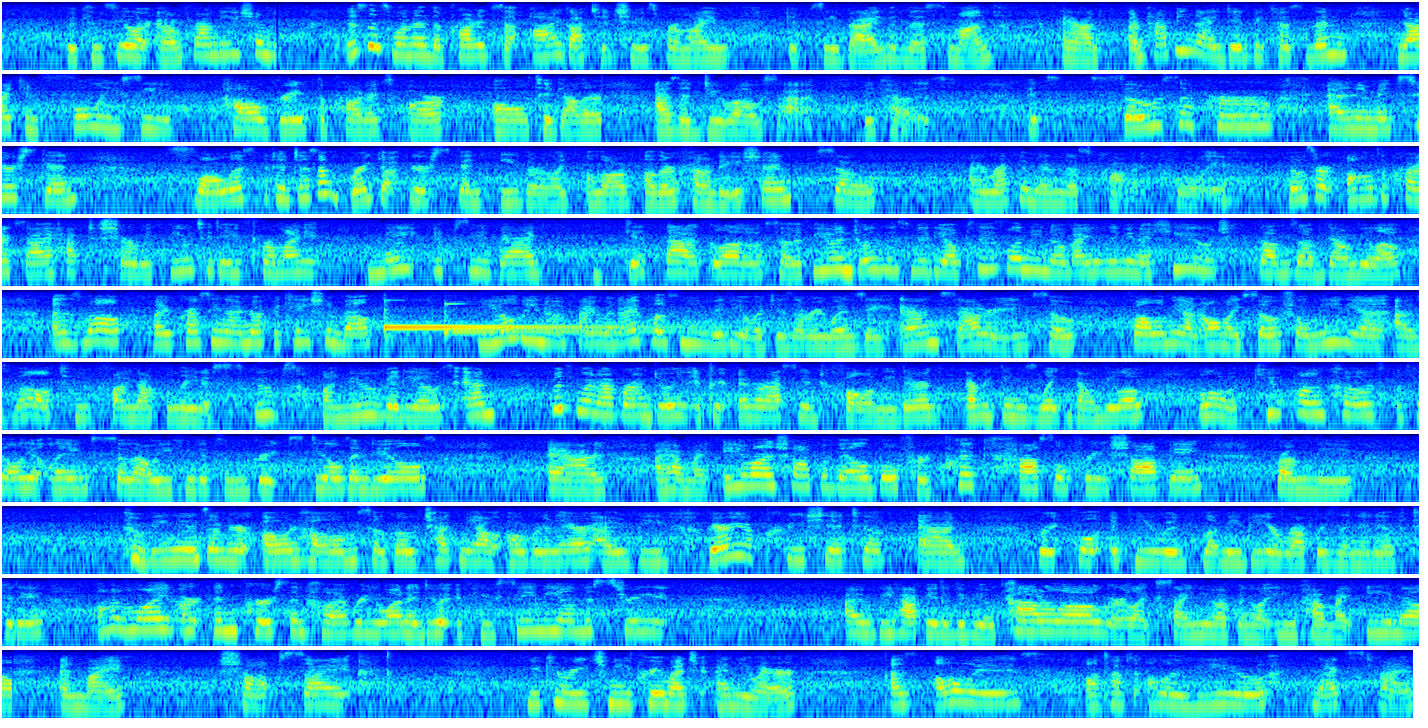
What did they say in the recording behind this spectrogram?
The concealer and foundation. This is one of the products that I got to choose for my Ipsy bag this month. And I'm happy that I did because then now I can fully see how great the products are all together as a duo set because it's so superb and it makes your skin flawless and it doesn't break out your skin either like a lot of other foundation. So I recommend this product fully. Those are all the products I have to share with you today for my May Ipsy bag Get That Glow. So if you enjoyed this video, please let me know by leaving a huge thumbs up down below. As well, by pressing that notification bell, you'll be notified when I post a new video, which is every Wednesday and Saturday. So Follow me on all my social media as well to find out the latest scoops on new videos and with whatever I'm doing. If you're interested, to follow me there. Everything's linked down below along with coupon codes, affiliate links, so that way you can get some great steals and deals. And I have my Avon shop available for quick, hassle-free shopping from the convenience of your own home. So go check me out over there. I would be very appreciative and grateful if you would let me be your representative today, online or in person, however you want to do it. If you see me on the street, I would be happy to give you a catalog or like sign you up and let you have my email and my shop site. You can reach me pretty much anywhere. As always, I'll talk to all of you next time.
